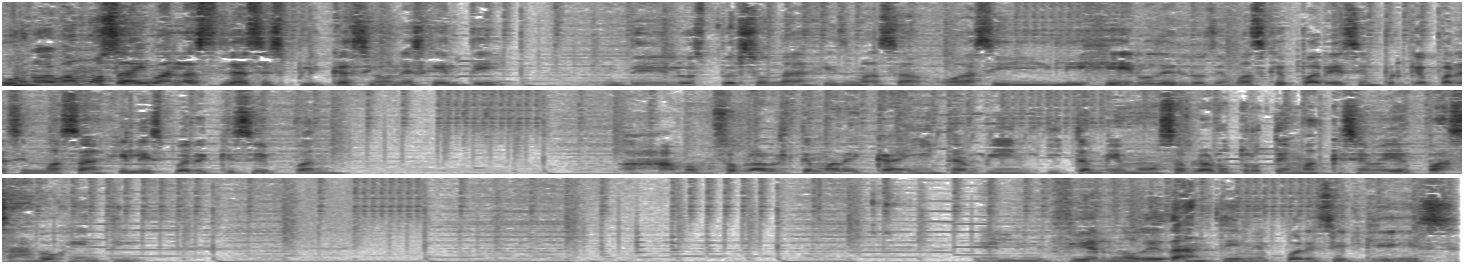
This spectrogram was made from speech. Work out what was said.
Bueno, vamos, ahí van las, las explicaciones, gente de los personajes más así ligero de los demás que aparecen porque aparecen más ángeles para que sepan Ajá, vamos a hablar del tema de Caín también. Y también vamos a hablar otro tema que se me había pasado, gente. El infierno de Dante me parece que es.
